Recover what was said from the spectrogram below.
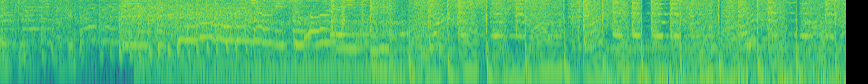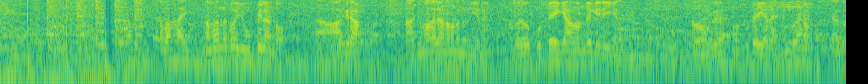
ലൈക്ക് ചെയ്യുക. ഓക്കെ അപ്പോൾ ഹായ് നമ്മളിന്നിപ്പോൾ യു പിയിലുണ്ടോ ആഗ്ര താജ്മഹലാണ് നമ്മൾ നിൽക്കുന്നത് അപ്പോൾ ഒരു ഫുഡ് കഴിക്കാന്നുകൊണ്ട് കയറിയിരിക്കുന്നത് അപ്പോൾ നമുക്ക് ഫുഡ് കഴിക്കാം അല്ലേ? എന്ന് ഞങ്ങൾ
